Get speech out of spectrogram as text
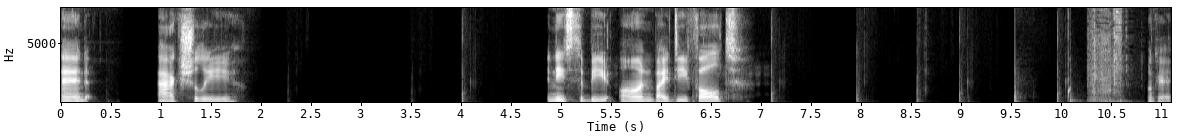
And actually, it needs to be on by default. Okay.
